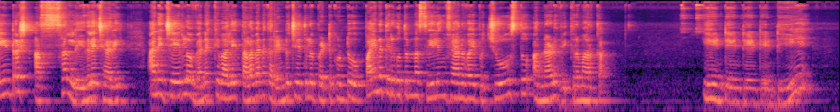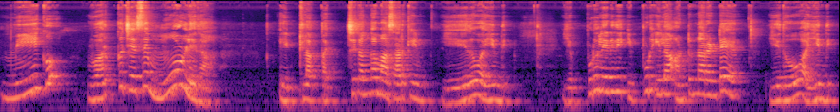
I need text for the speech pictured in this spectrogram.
ఇంట్రెస్ట్ అస్సలు లేదులే చారి. అని చైర్లో వెనక్కి వాలి తల వెనక రెండు చేతులు పెట్టుకుంటూ పైన తిరుగుతున్న సీలింగ్ ఫ్యాన్ వైపు చూస్తూ అన్నాడు విక్రమార్క. ఏంటేంటేంటేంటి మీకు వర్క్ చేసే మూడ్ లేదా? ఇట్లా ఖచ్చితంగా మా సార్కి ఏదో అయ్యింది. ఎప్పుడు లేనిది ఇప్పుడు ఇలా అంటున్నారంటే ఏదో అయ్యింది.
